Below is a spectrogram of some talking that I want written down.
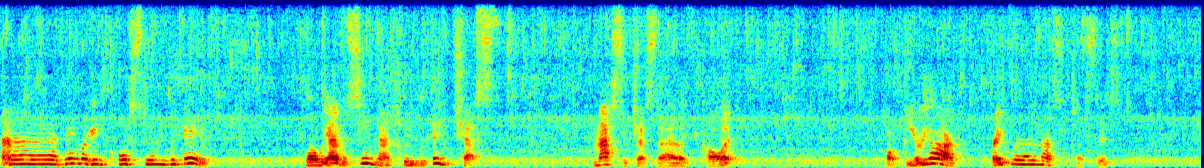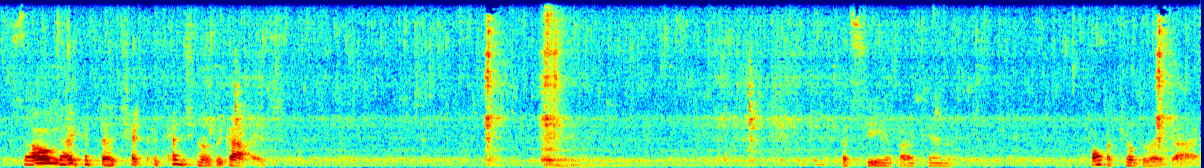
And Think we're getting close to the cave. Well, we haven't seen actually the big chest. Master chest, I like to call it. Well, here we are, right where the master chest is. So we gotta get the attention of the guys. Let's see if I can. Hope I killed the right guy.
